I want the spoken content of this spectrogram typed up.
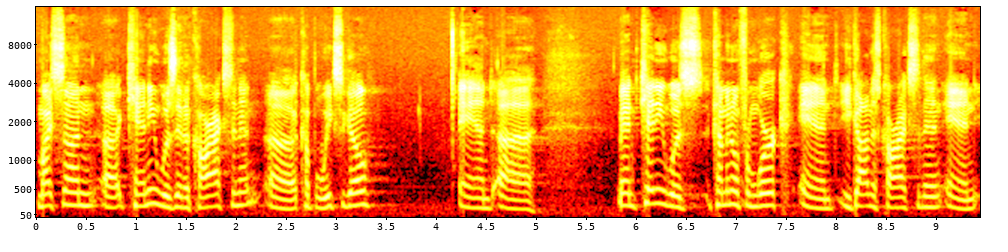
My son uh, Kenny was in a car accident uh, a couple weeks ago, and uh, man, Kenny was coming home from work and he got in this car accident and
